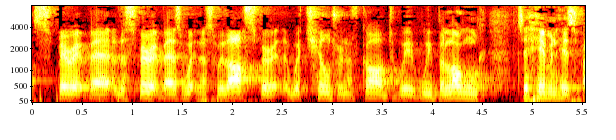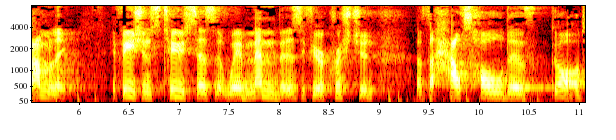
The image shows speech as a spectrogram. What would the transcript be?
spirit bear, the Spirit bears witness with our spirit that we're children of God. We, we belong to Him and His family. Ephesians 2 says that we're members, if you're a Christian, of the household of God.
